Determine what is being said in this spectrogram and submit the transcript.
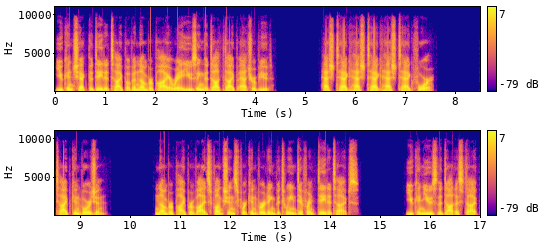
You can check the data type of a NumPy array using the dot .type attribute. Hashtag hashtag hashtag 4. Type conversion. NumPy provides functions for converting between different data types. You can use the .astype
